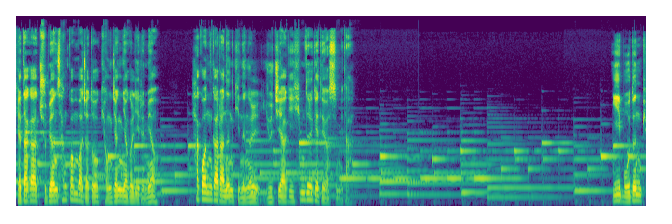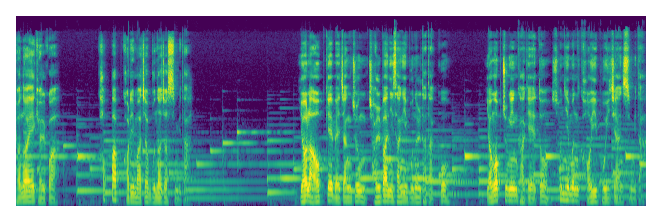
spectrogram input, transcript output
게다가 주변 상권마저도 경쟁력을 잃으며 학원가라는 기능을 유지하기 힘들게 되었습니다. 이 모든 변화의 결과 컵밥 거리마저 무너졌습니다. 19개 매장 중 절반 이상이 문을 닫았고 영업 중인 가게에도 손님은 거의 보이지 않습니다.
